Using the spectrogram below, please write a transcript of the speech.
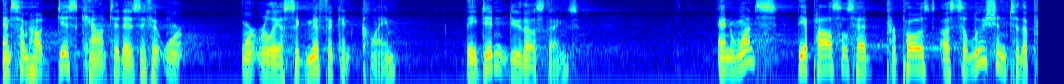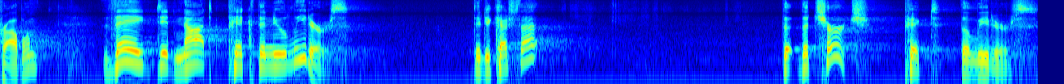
and somehow discount it as if it weren't, weren't really a significant claim. They didn't do those things. And once the apostles had proposed a solution to the problem, they did not pick the new leaders. Did you catch that? The, the church picked the leaders.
